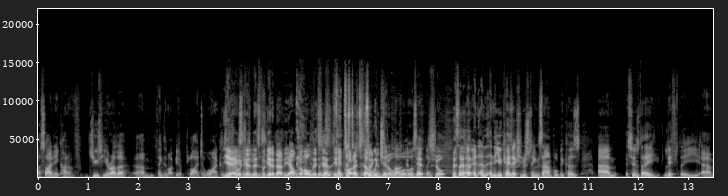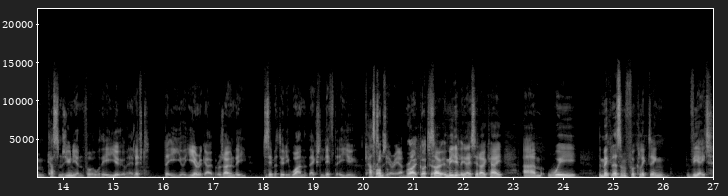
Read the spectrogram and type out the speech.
aside any kind of duty or other um, things that might be applied to wine. 'cause Yeah, okay. Let's forget about the alcohol. Let's just it's- any just- product a selling into the or- market. or something. Yeah, sure. so, and, and, the UK is actually an interesting example because um, as soon as they left the um, customs union for with the EU, I mean, they left the EU a year ago, but it was only December 31 that they actually left the EU customs area. Right, gotcha. So immediately they said, okay, um, we the mechanism for collecting VAT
